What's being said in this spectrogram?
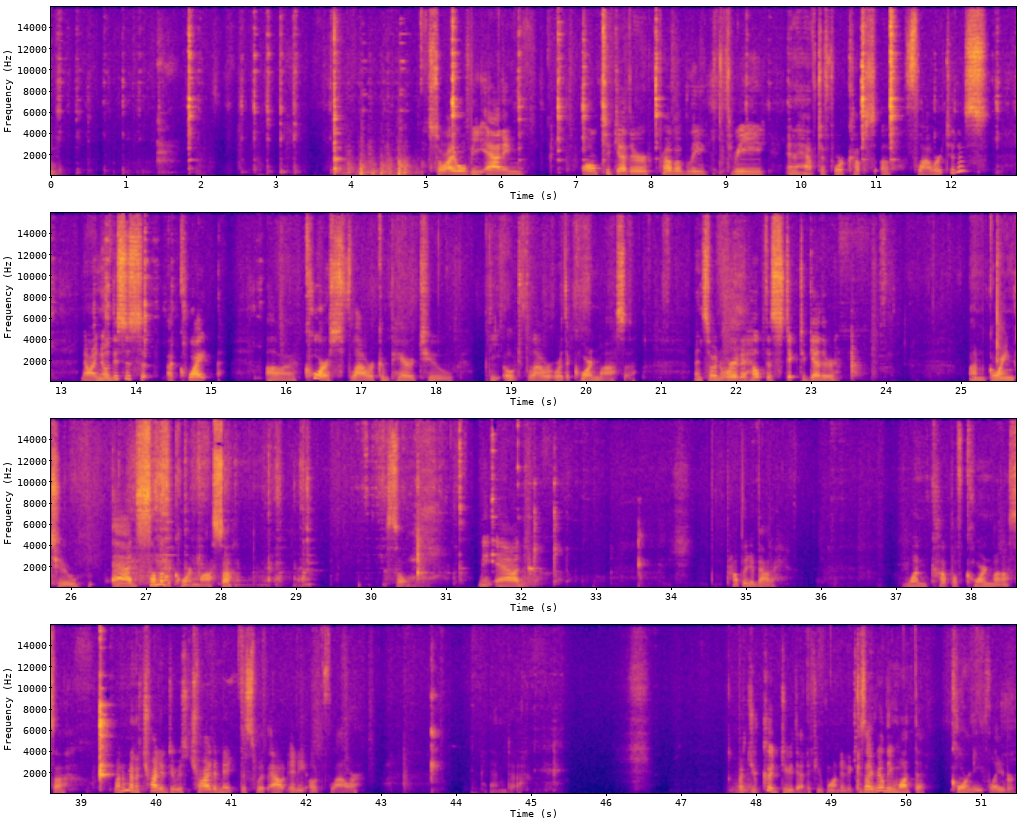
So I will be adding altogether probably three and a half to four cups of flour to this. Now I know this is a quite uh, coarse flour compared to the oat flour or the corn masa. And so in order to help this stick together, I'm going to add some of the corn masa. So let me add probably about a one cup of corn masa. What I'm going to try to do is try to make this without any oat flour. And, uh, but you could do that if you wanted it, because I really want the corny flavor.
